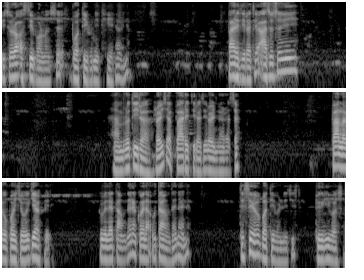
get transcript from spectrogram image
हिजो र अस्ति भन्नु चाहिँ बत्ती पनि थिएन होइन। पारितिर थियो आज चाहिँ हाम्रोतिर रहेछ पारेतिर चाहिँ रहेन रहेछ? पालाको पैँचो हो क्या फेरि कोही बेला यता हुँदैन कोही बेला उता हुँदैन होइन? त्यस्तै हो बत्ती भन्ने चिज बिग्रिबस्छ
